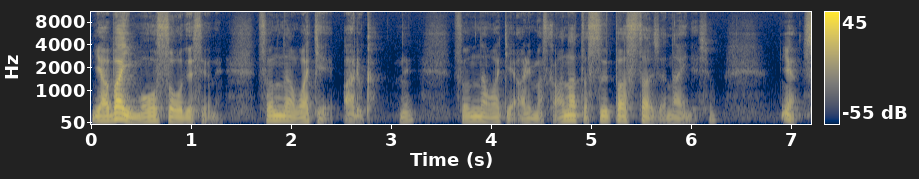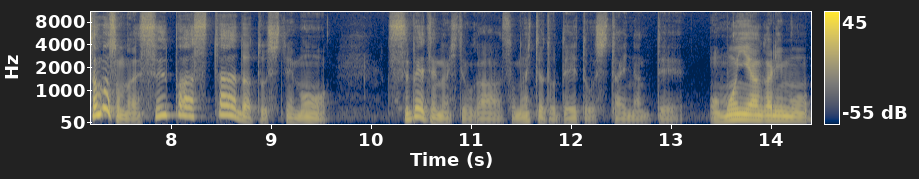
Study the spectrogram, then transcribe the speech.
やばい妄想ですよね。そんなわけあるか。ね。そんなわけありますか。あなたスーパースターじゃないでしょ。いやそもそもねスーパースターだとしても全ての人がその人とデートをしたいなんて思い上がりも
